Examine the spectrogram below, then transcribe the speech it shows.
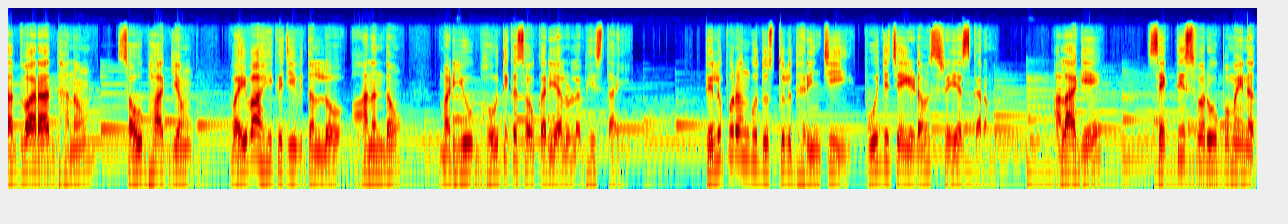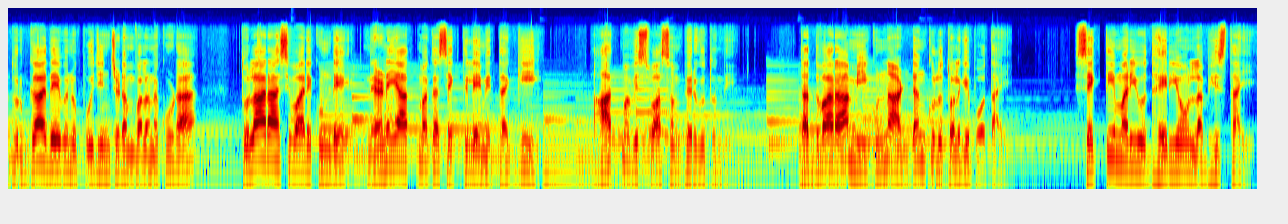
తద్వారా ధనం సౌభాగ్యం వైవాహిక జీవితంలో ఆనందం మరియు భౌతిక సౌకర్యాలు లభిస్తాయి. తెలుపు రంగు దుస్తులు ధరించి పూజ చేయడం శ్రేయస్కరం. అలాగే శక్తి స్వరూపమైన దుర్గాదేవిను పూజించడం వలన కూడా తులారాశివారికుండే నిర్ణయాత్మక శక్తిలేమి తగ్గి ఆత్మవిశ్వాసం పెరుగుతుంది. తద్వారా మీకున్న అడ్డంకులు తొలగిపోతాయి. శక్తి మరియు ధైర్యం లభిస్తాయి.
